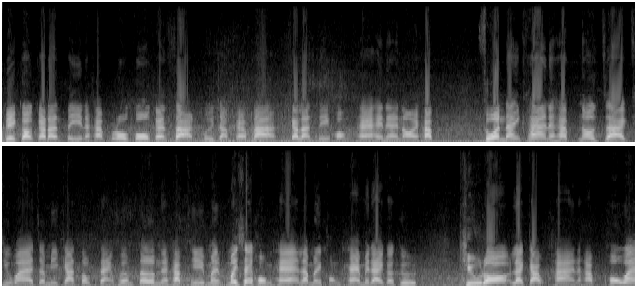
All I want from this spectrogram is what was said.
เบรกก็การันตีนะครับโลโก้กันศาสตร์มือจับแคปล่าการันตีของแท้ให้แน่นอนครับส่วนด้านข้างนะครับ นอกจากที่ว่าจะมีการตกแต่งเพิ่มเติมนะครับที่มันไม่ใช่ของแท้และมันของแท้ไม่ได้ก็คือคิ้วล้อและกับข้างนะครับ เพราะว่า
